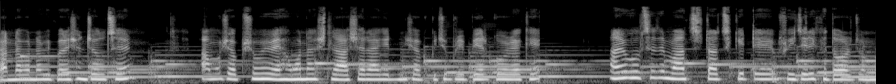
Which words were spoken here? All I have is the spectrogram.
রান্নাবান্নার প্রিপারেশন চলছে। আমার সবসময় মেহমান আসলে আসার আগের দিন সব কিছু প্রিপেয়ার করে রাখে। আমি বলছি যে মাছ টাছ কেটে ফ্রিজে রেখে দেওয়ার জন্য।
